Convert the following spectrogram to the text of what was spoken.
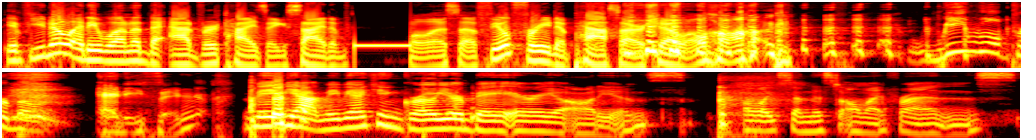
If you know anyone on the advertising side of Melissa, feel free to pass our show along. We will promote anything. maybe yeah, maybe I can grow your Bay Area audience. I'll like send this to all my friends.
